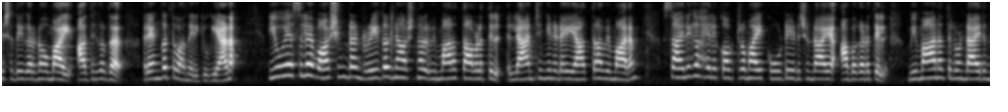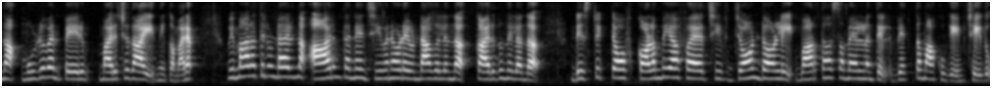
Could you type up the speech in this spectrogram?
വിശദീകരണവുമായി അധികൃതർ രംഗത്ത് വന്നിരിക്കുകയാണ്. യു എസിലെ വാഷിംഗ്ടൺ റീഗൽ നാഷണൽ വിമാനത്താവളത്തിൽ ലാൻഡിംഗിനിടെ യാത്രാ വിമാനം സൈനിക ഹെലികോപ്റ്ററുമായി കൂട്ടിയിടിച്ചുണ്ടായ അപകടത്തിൽ വിമാനത്തിലുണ്ടായിരുന്ന മുഴുവൻ പേരും മരിച്ചതായി നിഗമനം. വിമാനത്തിലുണ്ടായിരുന്ന ആരും തന്നെ ജീവനോടെ ഉണ്ടാകില്ലെന്ന് കരുതുന്നില്ലെന്ന് district of Columbia fire chief John Donnelly വാർത്താ സമ്മേളനത്തിൽ വ്യക്തമാക്കുകയും ചെയ്തു.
